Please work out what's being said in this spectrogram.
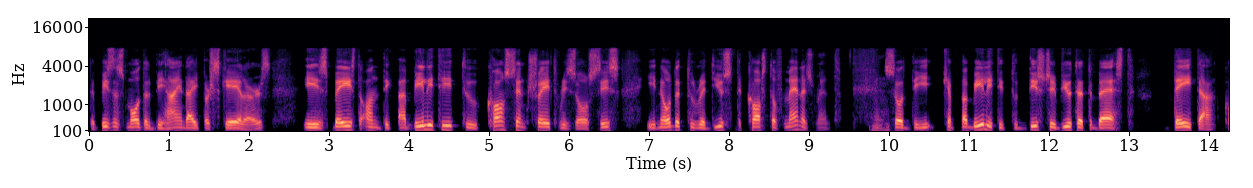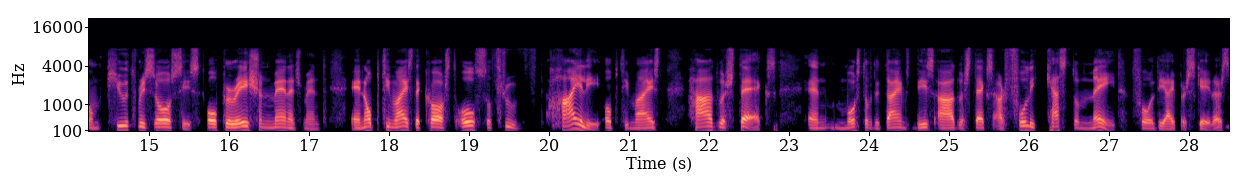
the business model behind hyperscalers, is based on the ability to concentrate resources in order to reduce the cost of management. Mm-hmm. So, the capability to distribute at best data, compute resources, operation management, and optimize the cost also through highly optimized hardware stacks. And most of the times, these hardware stacks are fully custom made for the hyperscalers,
